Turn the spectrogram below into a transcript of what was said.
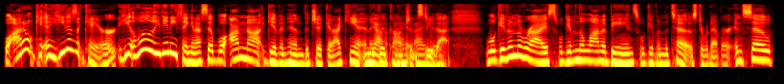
Well, I don't care. He doesn't care. He, will eat anything. And I said, Well, I'm not giving him the chicken. I can't, in a Yeah, good I- conscience, I do agree. that. We'll give him the rice. We'll give him the lima beans. We'll give him the toast or whatever. And so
